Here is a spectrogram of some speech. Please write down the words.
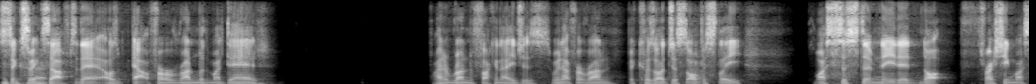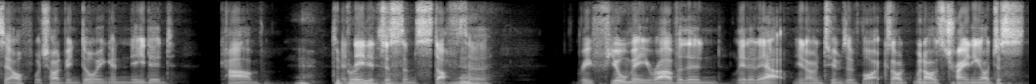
Six weeks after that, I was out for a run with my dad. I hadn't run in fucking ages. Went out for a run because I just obviously my system needed not thrashing myself, which I'd been doing, and needed calm. Yeah. It breathe. needed just some stuff Yeah. to refuel me rather than let it out. You know, in terms of like, because I, when I was training, I'd just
